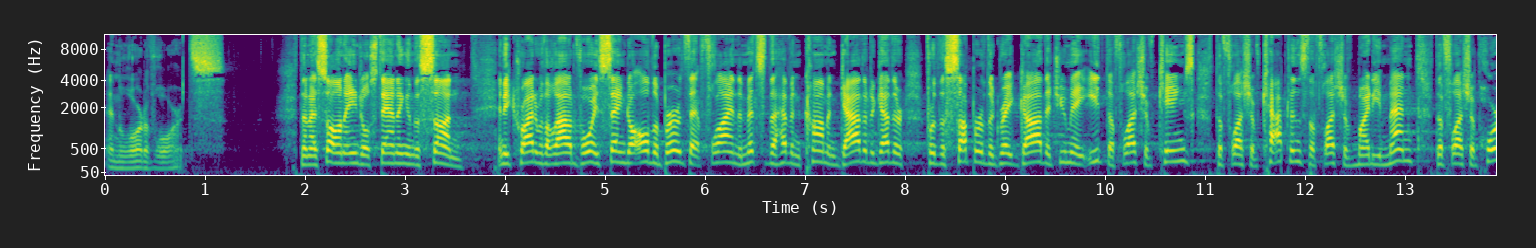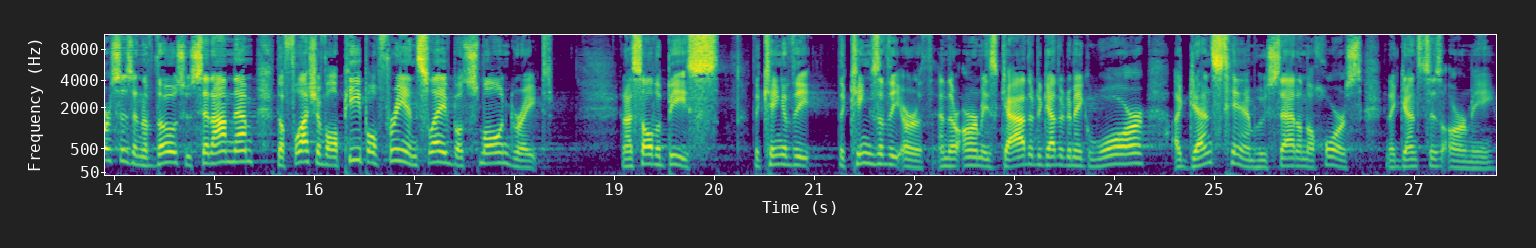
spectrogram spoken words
and Lord of Lords. Then I saw an angel standing in the sun, and he cried with a loud voice, saying to all the birds that fly in the midst of the heaven, Come and gather together for the supper of the great God, that you may eat the flesh of kings, the flesh of captains, the flesh of mighty men, the flesh of horses and of those who sit on them, the flesh of all people, free and slave, both small and great. And I saw the beasts, the king of the the kings of the earth and their armies gathered together to make war against him who sat on the horse and against his army.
